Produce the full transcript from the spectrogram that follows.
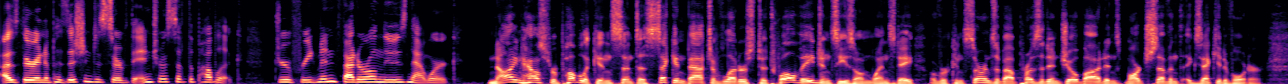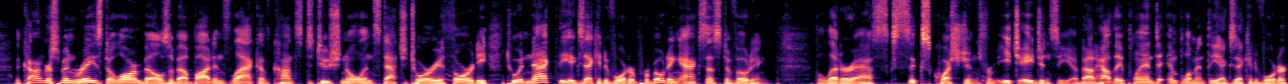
as they're in a position to serve the interests of the public. Drew Friedman, Federal News Network. Nine House Republicans sent a second batch of letters to 12 agencies on Wednesday over concerns about President Joe Biden's March 7th executive order. The congressman raised alarm bells about Biden's lack of constitutional and statutory authority to enact the executive order promoting access to voting. The letter asks six questions from each agency about how they plan to implement the executive order,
